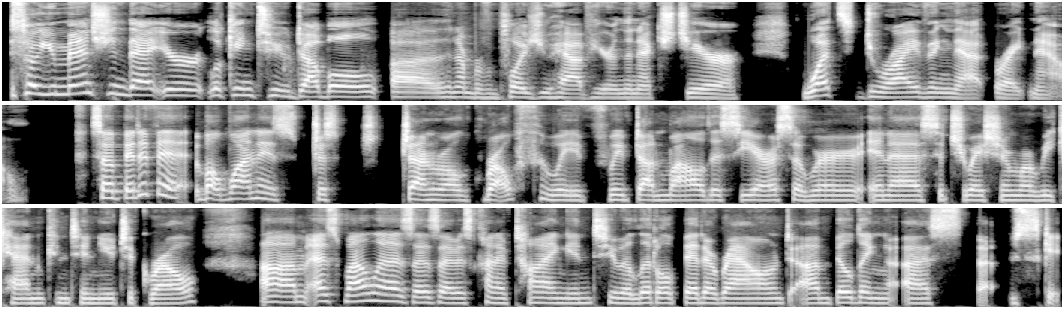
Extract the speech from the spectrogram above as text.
so you mentioned that you're looking to double uh, the number of employees you have here in the next year. What's driving that right now? So a bit of it, well, one is just general growth. We've we've done well this year, so we're in a situation where we can continue to grow, um, as well as as I was kind of tying into a little bit around um, building us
